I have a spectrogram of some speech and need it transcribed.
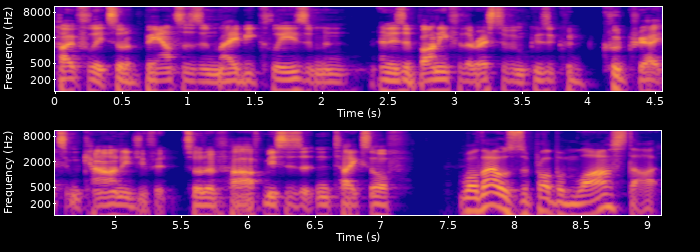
hopefully it sort of bounces and maybe clears them and, and is a bunny for the rest of them because it could could create some carnage if it sort of half misses it and takes off. Well, that was the problem last start.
